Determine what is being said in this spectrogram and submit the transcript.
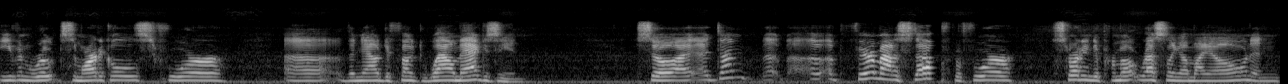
even wrote some articles for uh, the now defunct Wow magazine so I, had done a, a, fair amount of stuff before starting to promote wrestling on my own, and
